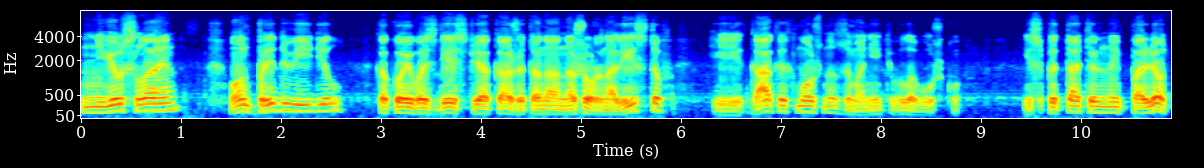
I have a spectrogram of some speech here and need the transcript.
«Ньюслайн». Он предвидел, какое воздействие окажет она на журналистов и как их можно заманить в ловушку. Испытательный полет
